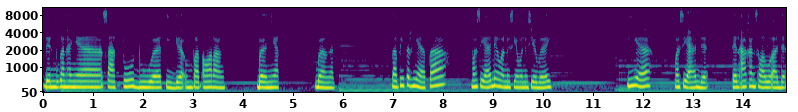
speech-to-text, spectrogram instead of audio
dan bukan hanya satu, dua, tiga, empat orang, banyak banget. Tapi ternyata masih ada manusia-manusia baik. Iya, masih ada dan akan selalu ada.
